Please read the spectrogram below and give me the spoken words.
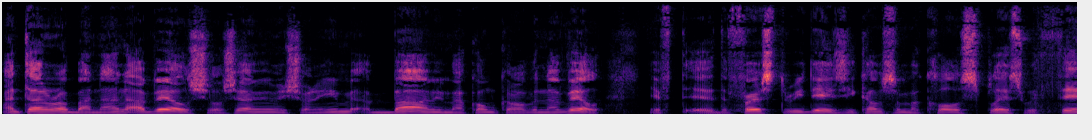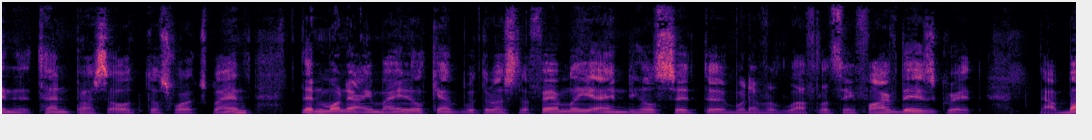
Antan Rabbanan, Avel Shlosha Yamim Rishonim, Ba Mimakom Karov, and Avel. If uh, the first three days he comes from a close place within 10 Pasa'ot, what explains, then Mona Imain, he'll camp with the rest of the family and he'll sit uh, whatever left, let's say five days, great. Now, Ba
